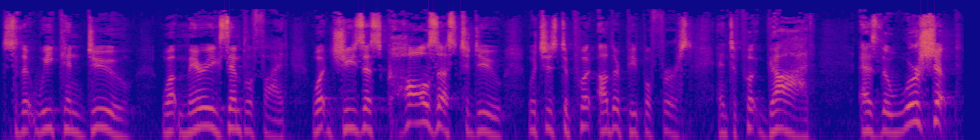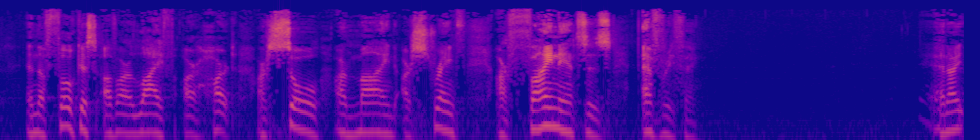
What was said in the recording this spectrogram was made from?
so that we can do what Mary exemplified, what Jesus calls us to do, which is to put other people first and to put God as the worship and the focus of our life, our heart, our soul, our mind, our strength, our finances, everything. And I,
